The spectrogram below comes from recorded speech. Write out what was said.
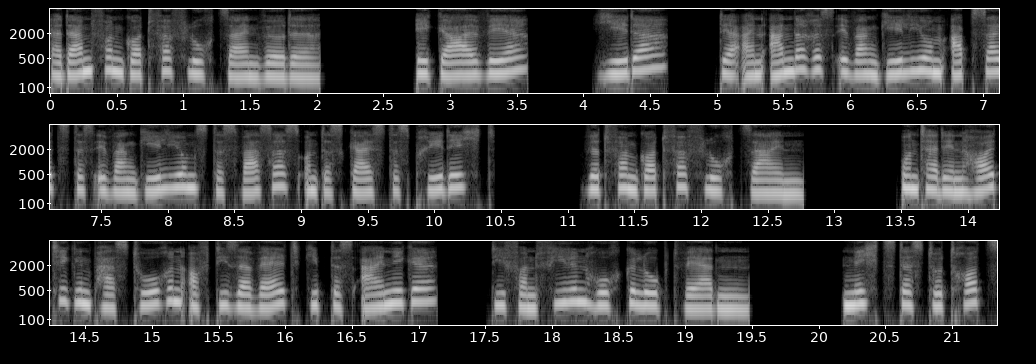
er dann von Gott verflucht sein würde. Egal wer, jeder, der ein anderes Evangelium abseits des Evangeliums des Wassers und des Geistes predigt, wird von Gott verflucht sein. Unter den heutigen Pastoren auf dieser Welt gibt es einige, die von vielen hochgelobt werden. Nichtsdestotrotz,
